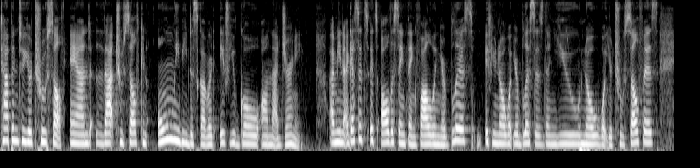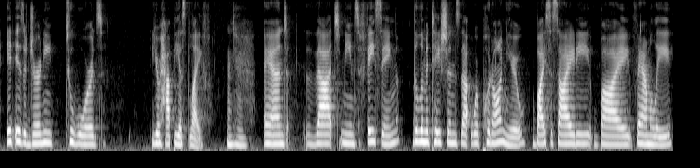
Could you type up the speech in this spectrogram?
tap into your true self. And that true self can only be discovered if you go on that journey. I mean, I guess it's it's all the same thing following your bliss. If you know what your bliss is, then you know what your true self is. It is a journey towards your happiest life. Mm-hmm. And that means facing the limitations that were put on you by society, by family,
